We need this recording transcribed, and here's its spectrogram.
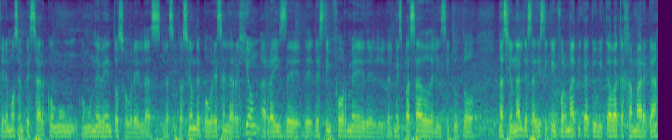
queremos empezar con un, evento sobre la situación de pobreza en la región a raíz de, este informe del, mes pasado del Instituto Nacional de Estadística Informática que ubicaba Cajamarca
